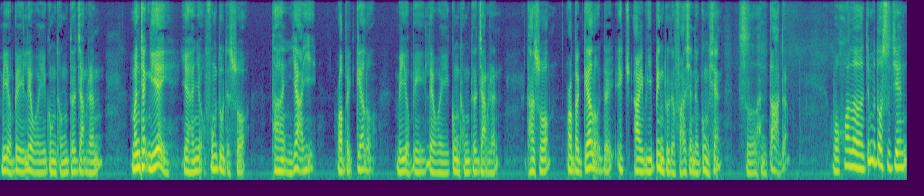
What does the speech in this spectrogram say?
没有被列为共同得奖人。Montagnier 也很有风度地说，他很讶异 Robert Gallo 没有被列为共同得奖人。他说，Robert Gallo 对 HIV 病毒的发现的贡献是很大的。我花了这么多时间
